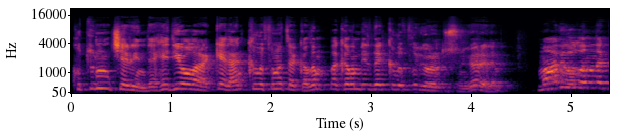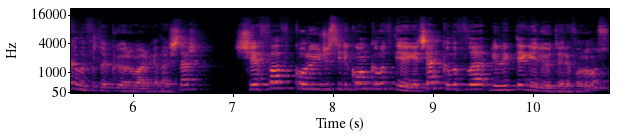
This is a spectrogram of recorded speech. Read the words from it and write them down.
kutunun içeriğinde hediye olarak gelen kılıfını takalım. Bakalım bir de kılıflı görüntüsünü görelim. Mavi olanına kılıfı takıyorum arkadaşlar. Şeffaf koruyucu silikon kılıf diye geçen kılıfla birlikte geliyor telefonumuz.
